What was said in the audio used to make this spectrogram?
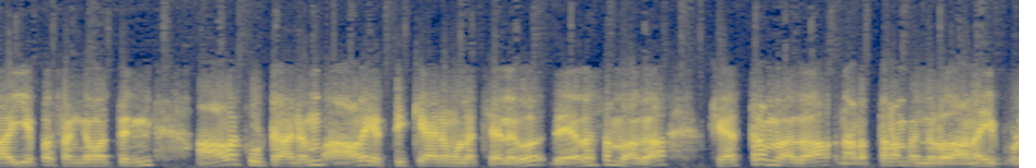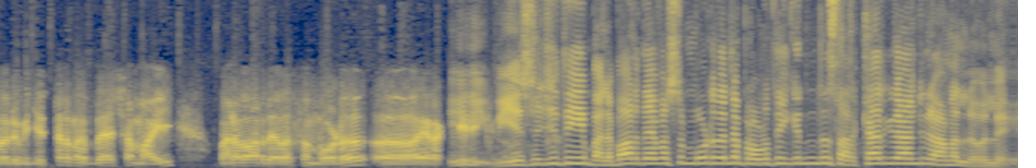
അയ്യപ്പ സംഗമത്തിൽ ആളെ കൂട്ടാനും ആളെ എത്തിക്കാനുമുള്ള ചെലവ് ദേവസ്വം വക ക്ഷേത്രം വക നടത്തണം എന്നുള്ളതാണ് ഇപ്പോൾ ഒരു വിചിത്ര നിർദ്ദേശമായി മലബാർ ദേവസ്വം ബോർഡ് ഇറക്കി വി എസ് രഞ്ജിത്ത് ഈ മലബാർ ദേവസ്വം ബോർഡ് തന്നെ പ്രവർത്തിക്കുന്നത് സർക്കാർ ഗ്രാൻഡിലാണല്ലോ അല്ലേ?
